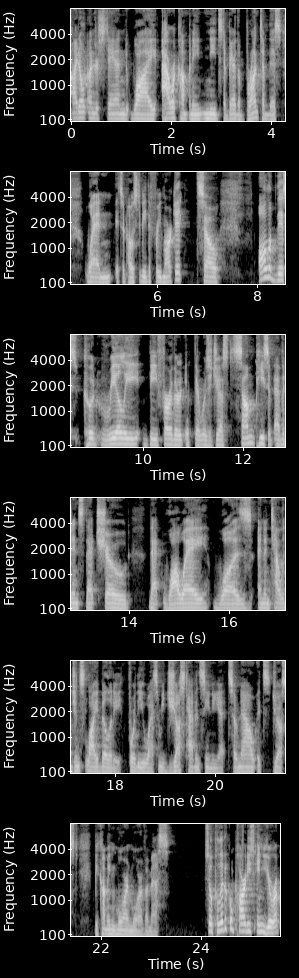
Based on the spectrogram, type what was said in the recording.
i don't understand why our company needs to bear the brunt of this when it's supposed to be the free market. So all of this could really be furthered if there was just some piece of evidence that showed that Huawei was an intelligence liability for the US, and we just haven't seen it yet. So now it's just becoming more and more of a mess. So, political parties in Europe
